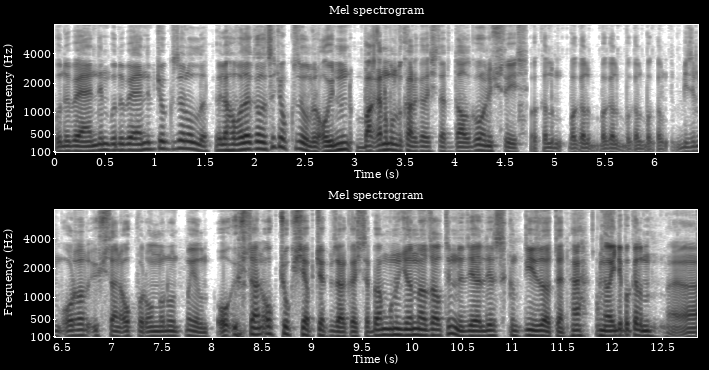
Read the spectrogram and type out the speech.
Bunu beğendim. Bunu beğendim. Çok güzel oldu. Böyle havada kalırsa çok güzel olur. Oyunun bug'ını bulduk arkadaşlar. Dalga 13'teyiz. Bakalım bakalım bakalım bakalım bakalım. Bizim orada da 3 tane ok var. Onları unutmayalım. O 3 tane ok çok iş yapacak biz arkadaşlar. Ben bunun canını azaltayım da diğerleri sıkıntı değil zaten. Heh. Haydi bakalım. Ah,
